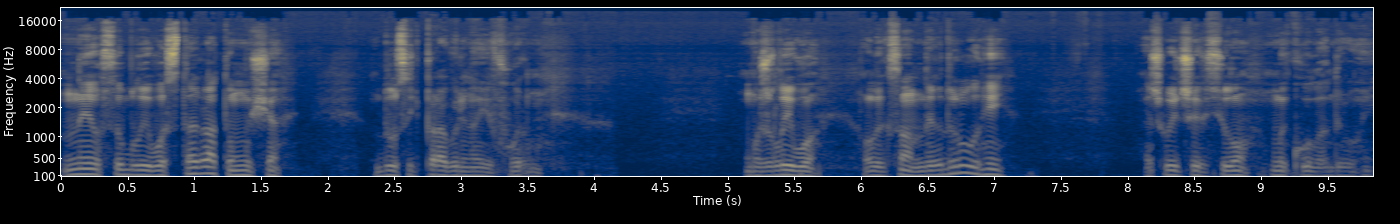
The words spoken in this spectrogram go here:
Не особливо стара, тому що досить правильної форми. Можливо, Олександр II, а швидше всього Микола II.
